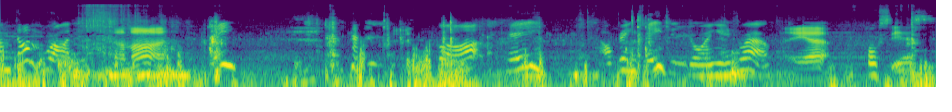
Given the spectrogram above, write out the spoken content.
I but he, I think he's enjoying it as well. Yeah, of course he is.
